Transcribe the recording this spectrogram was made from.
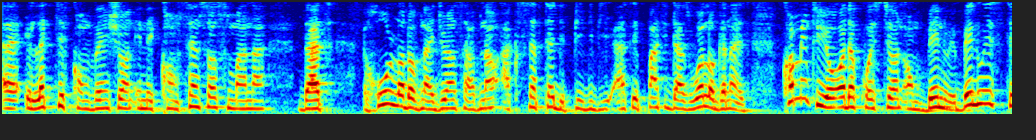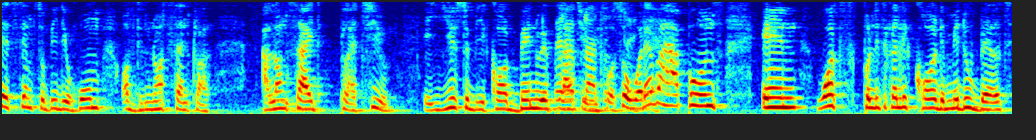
uh, elective convention in a consensus manner that a whole lot of Nigerians have now accepted the PDP as a party that's well organized. Coming to your other question on Benue, Benue State seems to be the home of the North Central alongside Plateau. It used to be called Benue, Plateau, Plateau before. So whatever yeah. happens in what's politically called the Middle Belt,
